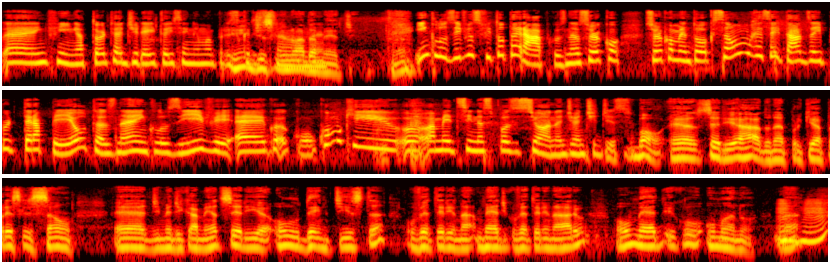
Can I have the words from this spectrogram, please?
É, enfim, a torta e a direita aí sem nenhuma prescrição. Né? Indiscriminadamente. Né? Né? Inclusive os fitoterápicos, né? O senhor, o senhor comentou que são receitados aí por terapeutas, né? Inclusive, é, como que a medicina se posiciona diante disso? Bom, é, seria errado, né? Porque a prescrição é, de medicamentos seria ou o dentista, o veterinário, médico veterinário ou o médico humano. Né? Uhum. Né?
